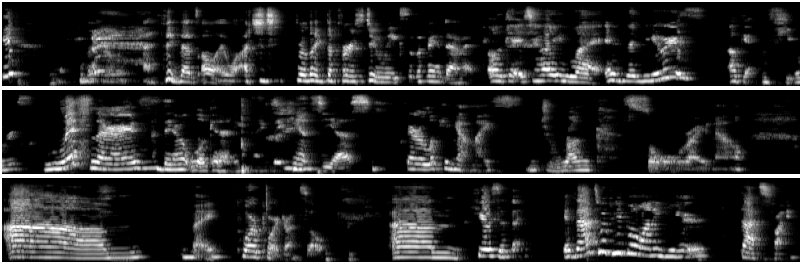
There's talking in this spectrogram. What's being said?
I think that's all I watched for like the first two weeks of the pandemic. okay, tell you what. If the viewers, okay, viewers, listeners, They don't look at anything. They can't see us. they're looking at my drunk soul right now. Um, my poor, poor drunk soul. Um, here's the thing: if that's what people want to hear, that's fine.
